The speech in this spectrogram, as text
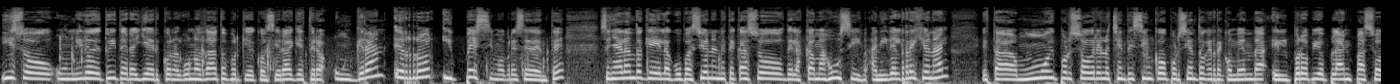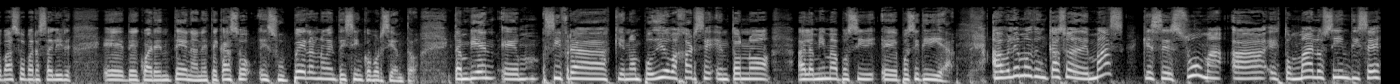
hizo un hilo de Twitter ayer con algunos datos porque consideraba que este era un gran error y pésimo precedente, señalando que la ocupación, en este caso de las camas UCI a nivel regional, está muy por sobre el 85% que recomienda el propio plan paso a paso para salir eh, de cuarentena. En este caso, eh, supera el 95%. También eh, cifras que no han podido bajarse en torno a la misma positividad. Hablemos de un caso además que se suma a estos malos índices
